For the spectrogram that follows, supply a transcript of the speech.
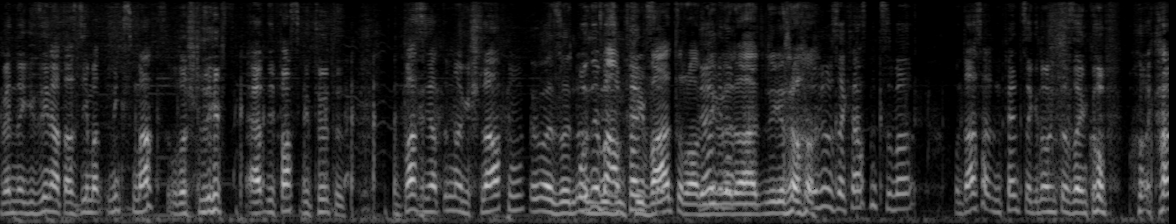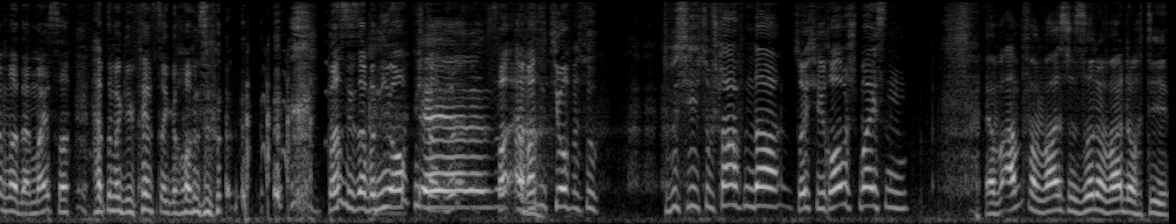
wenn der gesehen hat, dass jemand nichts macht oder schläft, er hat ihn fast getötet. Und Basti hat immer geschlafen Immer so in, Und immer am Fenster. Privatraum, Ja, den wir genau. da hatten. Genau. in unser Klassenzimmer. Und da ist halt ein Fenster genau hinter seinem Kopf. Und da kam immer der Meister, er hat immer gegen Fenster gehauen. So. Basti ist aber nie aufgestanden. Ja, ja, ne? er macht die Tür auf und so, du bist hier nicht zum Schlafen da, soll ich die rausschmeißen? Ja, am Anfang war es ja so, da waren doch die,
